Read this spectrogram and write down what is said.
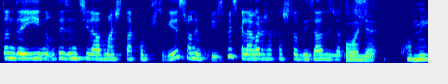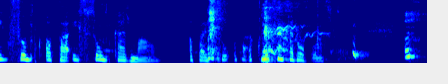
estando aí, não tens a necessidade mais de estar com portugueses ou nem por isso? Mas se calhar agora já estás estabilizado e já tens. Olha, comigo foi um opa, isso sou um bocado mau. Opa, isso, opa, comigo foi um bocado oposto.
